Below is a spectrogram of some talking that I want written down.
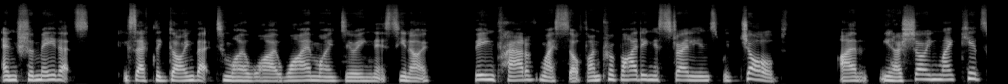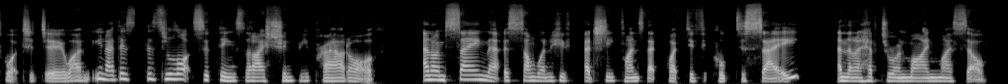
And for me, that's exactly going back to my why. Why am I doing this? You know, being proud of myself. I'm providing Australians with jobs. I'm, you know, showing my kids what to do. I'm, you know, there's, there's lots of things that I should be proud of. And I'm saying that as someone who actually finds that quite difficult to say. And then I have to remind myself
